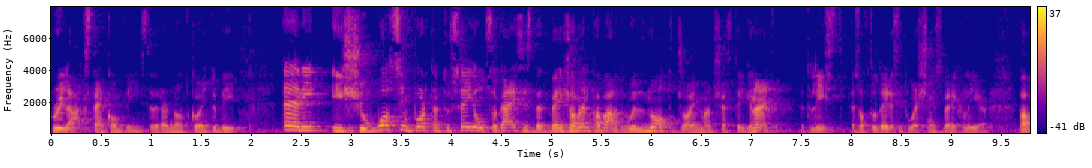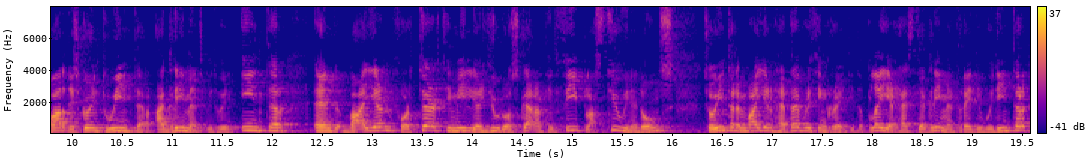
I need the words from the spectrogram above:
relaxed and convinced that there are not going to be any issue. What's important to say also, guys, is that Benjamin Pavard will not join Manchester United. At least, as of today, the situation is very clear. Pavard is going to Inter, agreement between Inter and Bayern for 30 million euros guaranteed fee plus two in add-ons. So Inter and Bayern have everything ready. The player has the agreement ready with Inter.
